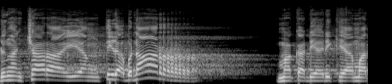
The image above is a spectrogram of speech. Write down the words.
dengan cara yang tidak benar maka di hari kiamat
